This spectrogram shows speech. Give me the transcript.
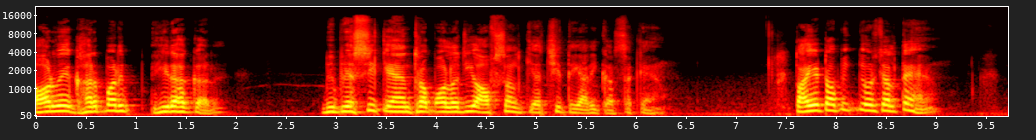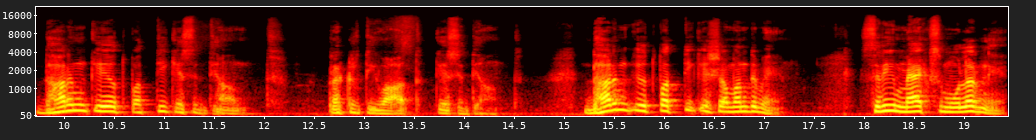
और वे घर पर ही रहकर बीपीएससी के एंथ्रोपोलॉजी ऑप्शनल की अच्छी तैयारी कर सकें। तो आइए टॉपिक की ओर चलते हैं। धर्म के उत्पत्ति के सिद्धांत, प्रकृतिवाद के सिद्धांत। धर्म की उत्पत्ति के संबंध में श्री मैक्स मूलर ने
